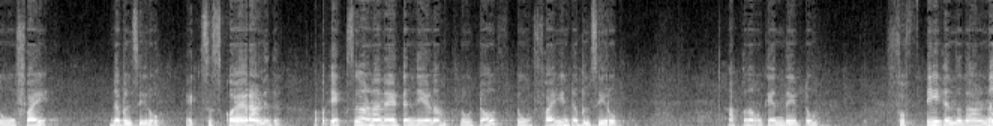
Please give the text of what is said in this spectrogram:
Two five double zero x square ആണിത്. അപ്പോൾ എക്സ് കാണാനായിട്ട് എന്ത് ചെയ്യണം root of two five double zero അപ്പോൾ നമുക്ക് എന്ത് കിട്ടും? ഫിഫ്റ്റി എന്നതാണ്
